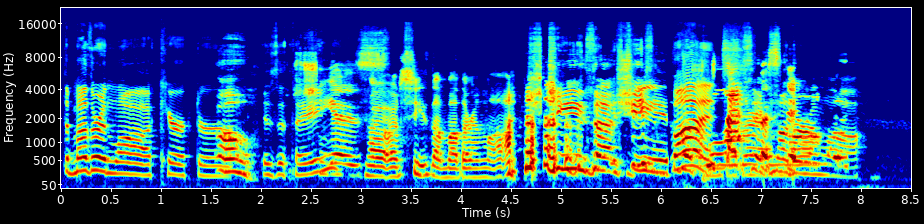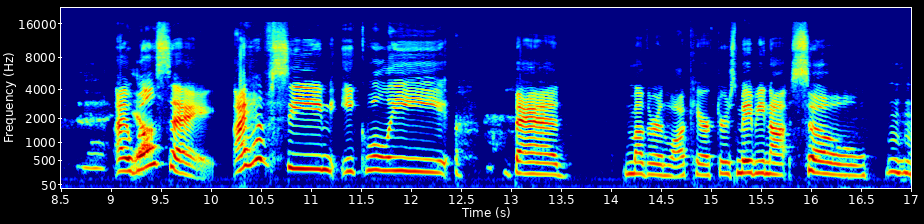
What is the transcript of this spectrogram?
the mother-in-law character Oh. is a thing. She is. Oh, she's the mother-in-law. She's uh, she's She's But- the classic mother-in-law. I Yeah. will say I have seen equally bad mother-in-law characters, maybe not so hmm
